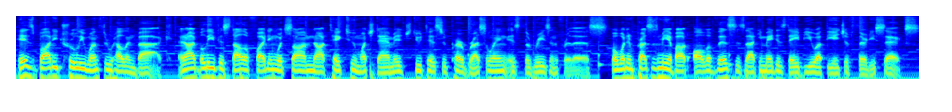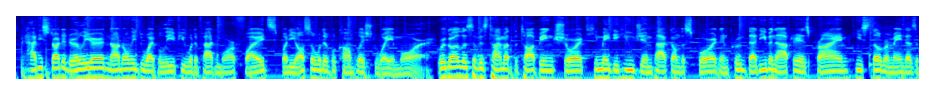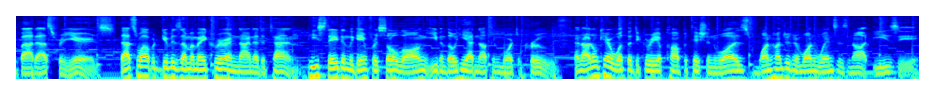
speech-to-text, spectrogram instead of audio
His body truly went through hell and back, and I believe his style of fighting which saw him not take too much damage due to his superb wrestling is the reason for this. But what impresses me about all of this is that he made his debut at the age of 36. Had he started earlier, not only do I believe he would have had more fights, but he also would have accomplished way more. Regardless of his time at the top being short, he made a huge impact on the sport and proved that even after his prime, he still remained as a badass for years. That's why I would give his MMA career a 9 out of 10. He stayed in the game for so long even though he had nothing more to prove. And I don't care what the degree of competition was, 101 wins is not easy.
